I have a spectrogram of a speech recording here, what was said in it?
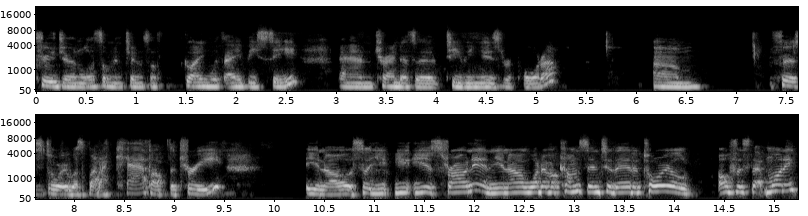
true journalism in terms of going with ABC and trained as a TV news reporter. Um, first story was about a cat up the tree, you know, so you, you, you're thrown in, you know, whatever comes into the editorial office that morning.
